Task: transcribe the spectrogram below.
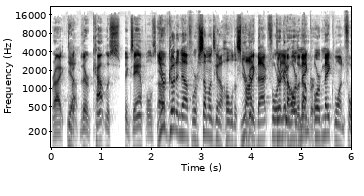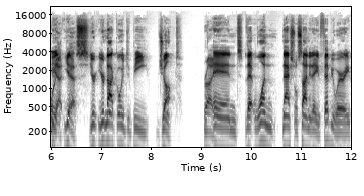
right? Yeah. But there are countless examples You're of, good enough where someone's going to hold a spot gonna- back for you or make, or make one for yeah, you. yes, you're, you're not going to be jumped. Right. And that one national signing day in February,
